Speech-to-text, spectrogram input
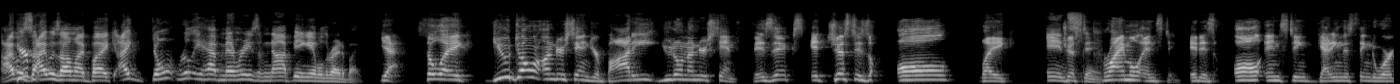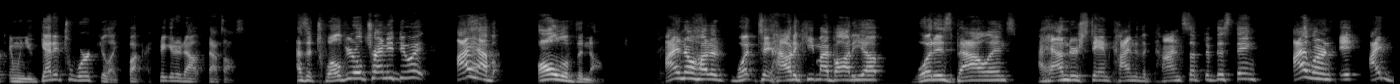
I was You're- I was on my bike. I don't really have memories of not being able to ride a bike. Yeah. So like you don't understand your body, you don't understand physics. It just is all like Instinct. just primal instinct. It is all instinct getting this thing to work. And when you get it to work, you're like, fuck, I figured it out. That's awesome. As a 12 year old trying to do it, I have all of the knowledge. I know how to what to how to keep my body up, what is balance. I understand kind of the concept of this thing. I learned it. I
